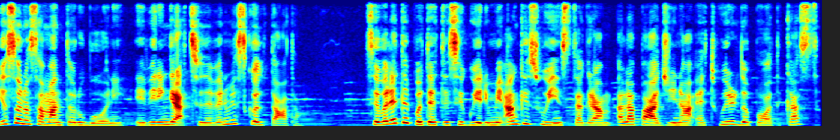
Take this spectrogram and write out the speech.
Io sono Samantha Ruboni e vi ringrazio di avermi ascoltata. Se volete potete seguirmi anche su Instagram alla pagina at weirdopodcast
